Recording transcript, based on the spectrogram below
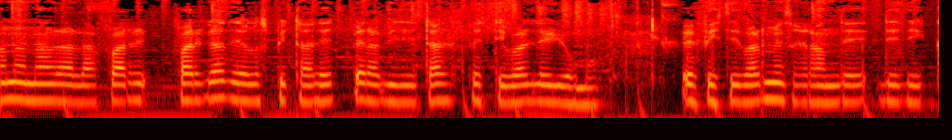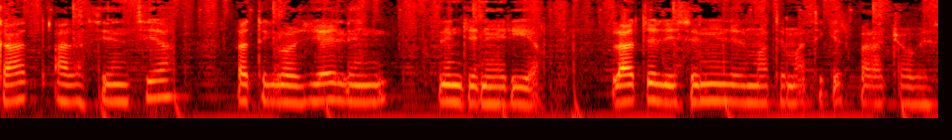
van anar a la far Farga de l'Hospitalet per a visitar el Festival de Llumo, el festival més gran de dedicat a la ciència, la tecnologia i l'enginyeria, l'art, el disseny i les matemàtiques per a joves,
